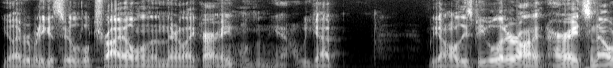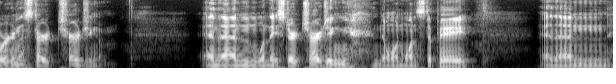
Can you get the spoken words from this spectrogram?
You know, everybody gets their little trial and then they're like, all right, well, yeah, we got we got all these people that are on it. All right, so now we're going to start charging them. And then when they start charging, no one wants to pay. And then,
